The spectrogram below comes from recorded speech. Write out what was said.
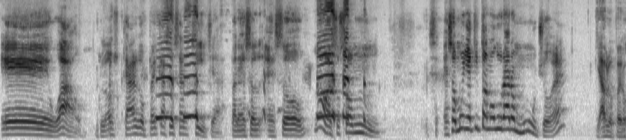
Eh, wow, clutch, cargo, pecas y salchichas. Pero eso, eso, no, esos son, esos muñequitos no duraron mucho, ¿eh? Diablo, pero,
